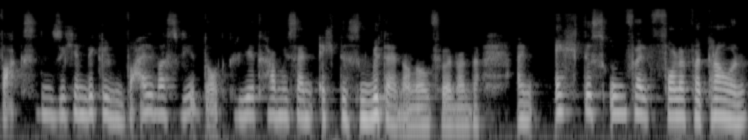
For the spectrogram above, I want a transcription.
wachsen und sich entwickeln, weil was wir dort kreiert haben, ist ein echtes Miteinander und füreinander, ein echtes Umfeld voller Vertrauen.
